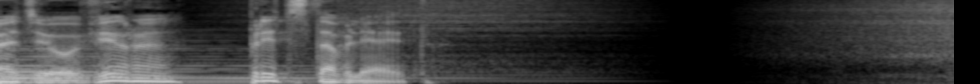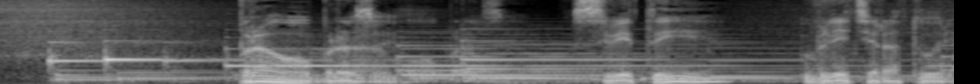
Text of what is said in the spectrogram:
Радио «Вера» представляет Прообразы. Святые в литературе.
